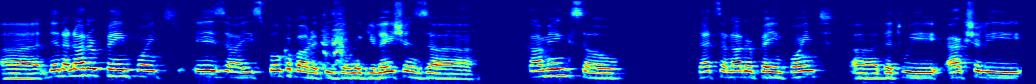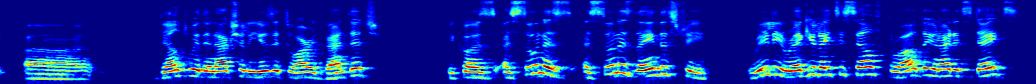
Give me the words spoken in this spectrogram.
Then another pain point is I spoke about it is the regulations coming. So that's another pain point uh, that we actually uh, dealt with and actually use it to our advantage. Because as soon as as soon as the industry really regulates itself throughout the United States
